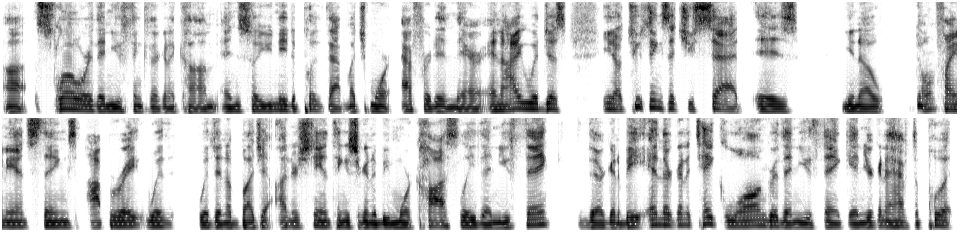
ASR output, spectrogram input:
uh, slower than you think they're going to come and so you need to put that much more effort in there. And i would just you know two things that you said is you know don't finance things operate with within a budget understand things are going to be more costly than you think they're going to be and they're going to take longer than you think and you're going to have to put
